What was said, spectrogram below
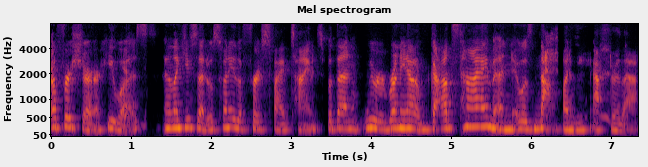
Oh, for sure, he was. And like you said, it was funny the first five times, but then we were running out of God's time, and it was not funny after that.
